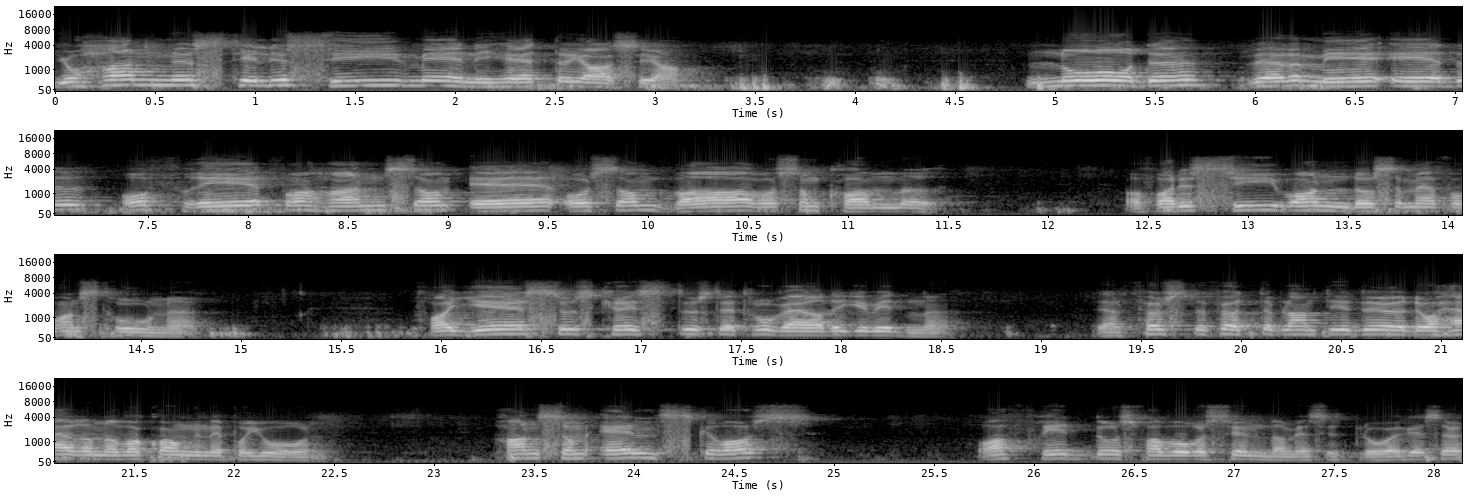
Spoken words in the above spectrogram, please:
Johannes til de syv menigheter i Asia. Nåde være med eder og fred fra Han som er og som var og som kommer, og fra de syv ånder som er for Hans trone. Fra Jesus Kristus, det troverdige vitne, den førstefødte blant de døde og Herren over kongene på jorden. Han som elsker oss og har fridd oss fra våre synder med sitt blod. Jeg er så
